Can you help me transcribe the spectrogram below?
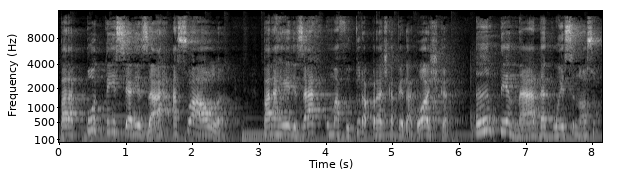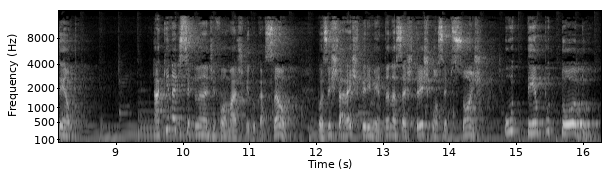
para potencializar a sua aula, para realizar uma futura prática pedagógica antenada com esse nosso tempo. Aqui na disciplina de Informática e Educação, você estará experimentando essas três concepções o tempo todo,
